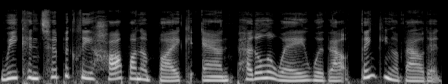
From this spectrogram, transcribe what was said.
we can typically hop on a bike and pedal away without thinking about it.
